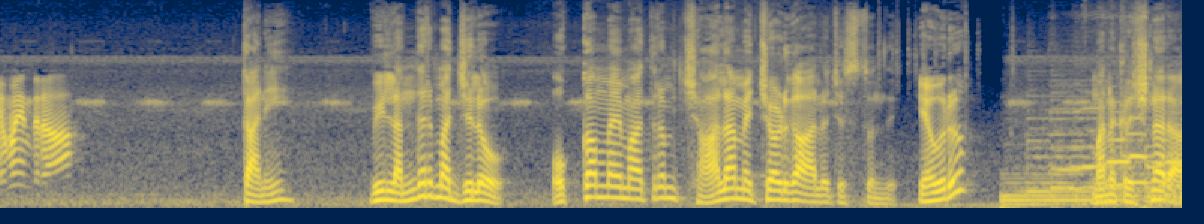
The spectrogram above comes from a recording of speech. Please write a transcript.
ఏమైందిరా? కానీ వీళ్ళందరి మధ్యలో ఒక్క అమ్మాయి మాత్రం చాలా మెచ్యూర్డ్గా ఆలోచిస్తుంది. ఎవరు? మన కృష్ణరా.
